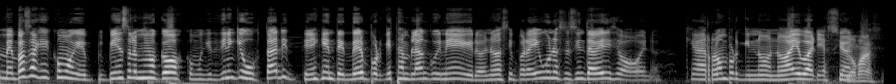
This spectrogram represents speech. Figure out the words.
me pasa que es como que pienso lo mismo que vos, como que te tiene que gustar y tenés que entender por qué está en blanco y negro, ¿no? Si por ahí uno se sienta a ver y dice, oh, bueno, qué garrón porque no, no hay variación. Lo más.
